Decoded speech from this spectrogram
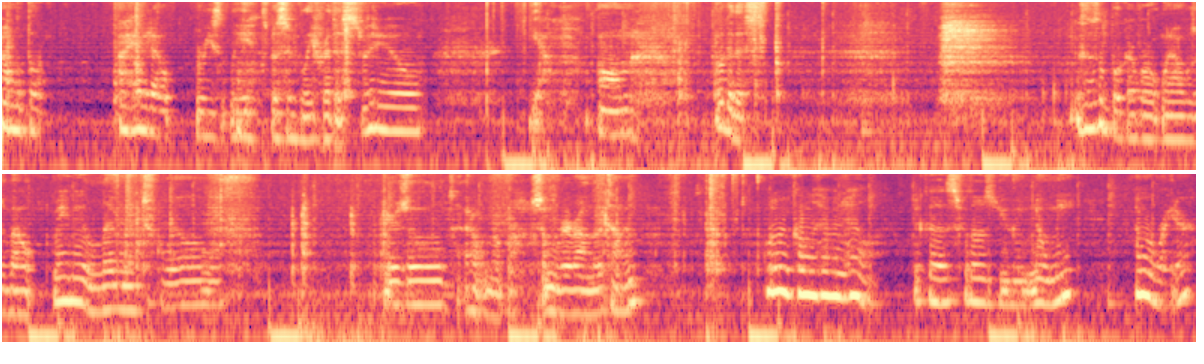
I had it out recently, specifically for this video. Yeah. Um, look at this. This is a book I wrote when I was about maybe 11, 12 years old. I don't remember. Somewhere around that time. What do we call heaven and hell? Because for those of you who know me, I'm a writer.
